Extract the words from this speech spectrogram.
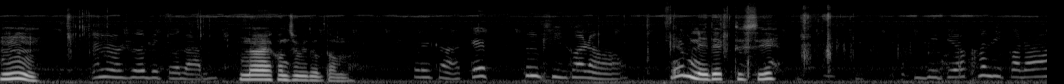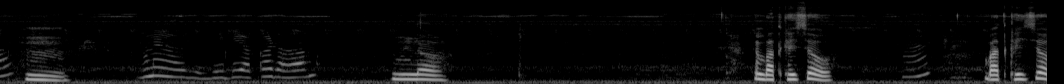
হুম। না এখন ছবি তুলতাম না। তুমি কি করো? এমনি দেখতেছি। হুম। না ভাত খাইছো? হ্যাঁ? ভাত খাইছো?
